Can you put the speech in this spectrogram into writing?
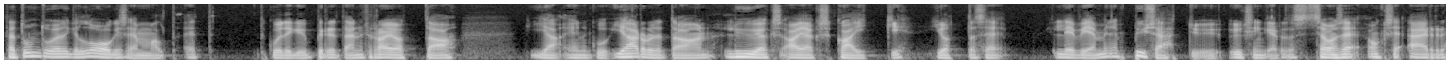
tämä tuntuu jotenkin loogisemmalta, että kuitenkin pyritään nyt rajoittaa ja niin kuin jarrutetaan lyhyeksi ajaksi kaikki, jotta se leviäminen pysähtyy yksinkertaisesti. Se on se, onko se R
